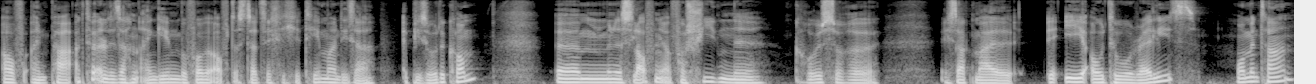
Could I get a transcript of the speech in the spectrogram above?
auf ein paar aktuelle Sachen eingehen, bevor wir auf das tatsächliche Thema dieser Episode kommen. Ähm, es laufen ja verschiedene größere, ich sag mal, E-Auto-Rallies momentan.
